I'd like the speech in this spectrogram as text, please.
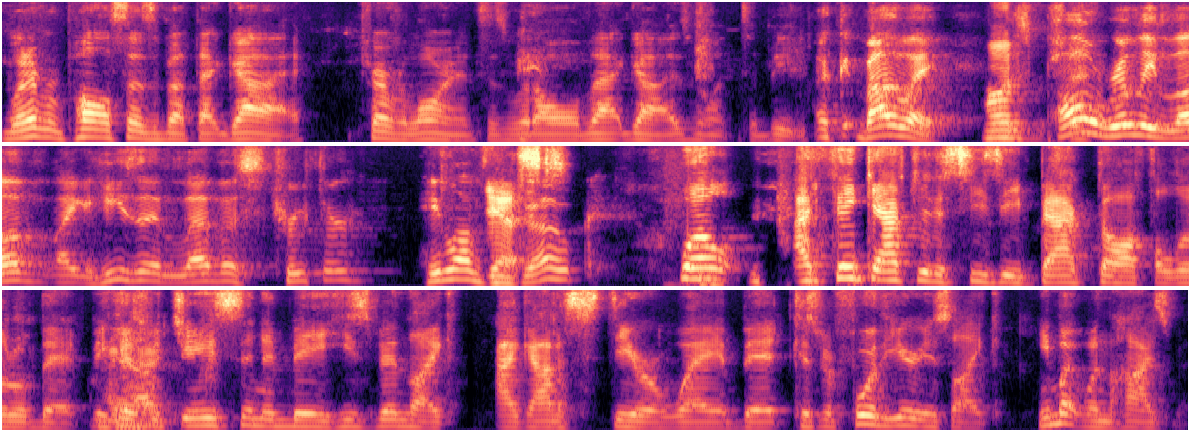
Whatever Paul says about that guy, Trevor Lawrence is what all that guys want to be. Okay. By the way, does Paul really love like he's a Levis truther? He loves yes. the joke. Well, I think after the season, he backed off a little bit because yeah. with Jason and me, he's been like, I got to steer away a bit. Because before the year, he's like, he might win the Heisman.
